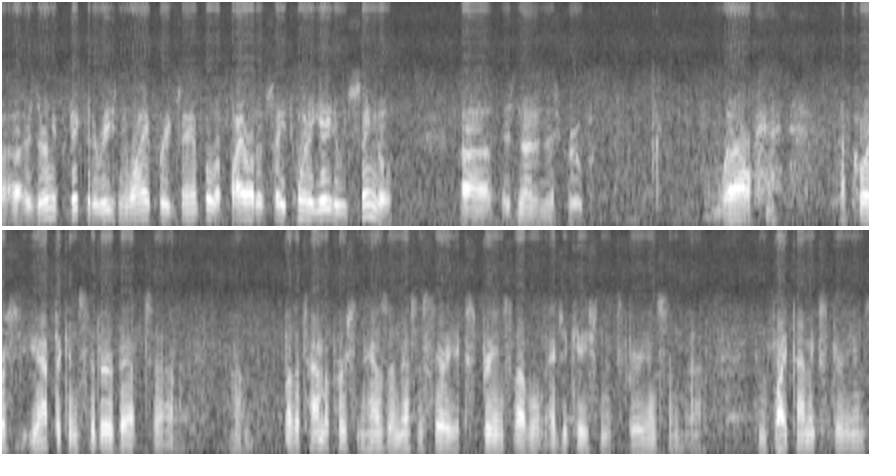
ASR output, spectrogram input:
Uh, is there any particular reason why, for example, a pilot of say 28 who's single uh, is not in this group? Well, of course, you have to consider that uh, um, by the time a person has a necessary experience level, education experience, and uh, and flight time experience,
